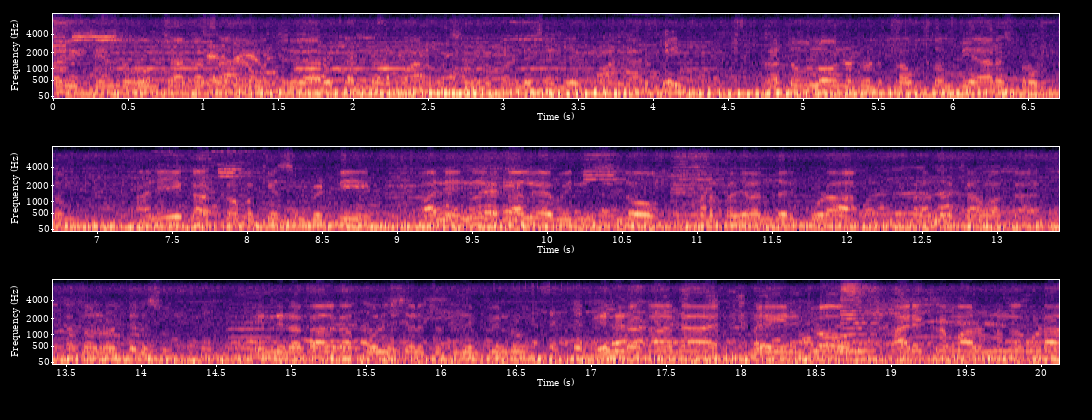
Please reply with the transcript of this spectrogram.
మరి కేంద్ర హోంశాఖ సహాయ మంత్రి గారు కరీంనగర్ పార్లమెంట్ సభ్యులు బండి సంజయ్ కుమార్ గారిపై గతంలో ఉన్నటువంటి ప్రభుత్వం బీఆర్ఎస్ ప్రభుత్వం అనేక అక్రమ కేసులు పెట్టి వారిని ఎన్ని రకాలుగా వేధించిందో మన ప్రజలందరికీ కూడా మనందరికీ గతంలో తెలుసు. ఎన్ని రకాలుగా పోలీస్ స్టేషన్ చుట్టూ దింపిండ్రు ఎన్ని రకాలుగా మరి ఇంట్లో కార్యక్రమాలు ఉండగా కూడా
